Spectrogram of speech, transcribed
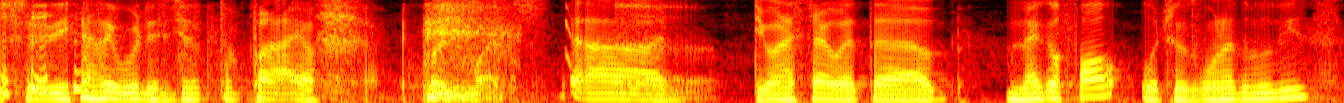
of shit. The other one is just a pile. pretty much. Uh, do you want to start with uh, Megafault, which was one of the movies?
